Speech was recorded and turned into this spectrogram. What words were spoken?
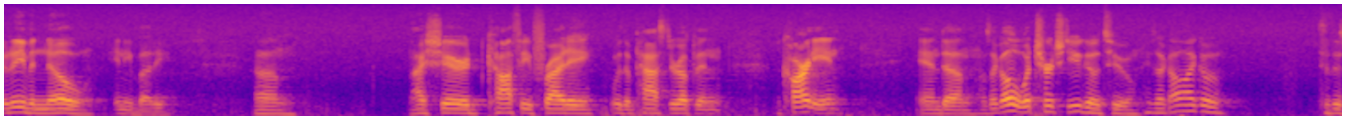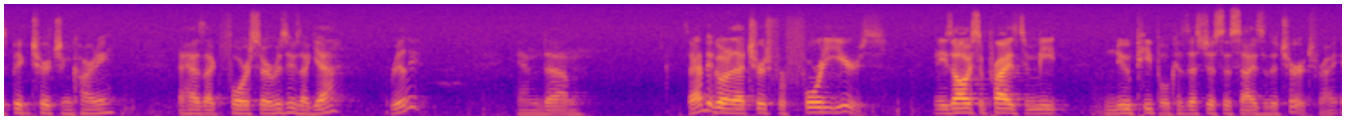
You don't even know anybody. Um, I shared coffee Friday with a pastor up in Kearney, and um, I was like, "Oh, what church do you go to?" He's like, "Oh, I go to this big church in Kearney that has like four services." He was like, "Yeah, really?" And um, so I've been going to that church for 40 years, and he's always surprised to meet new people because that's just the size of the church, right?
